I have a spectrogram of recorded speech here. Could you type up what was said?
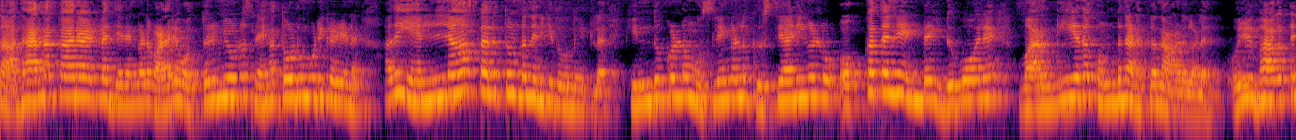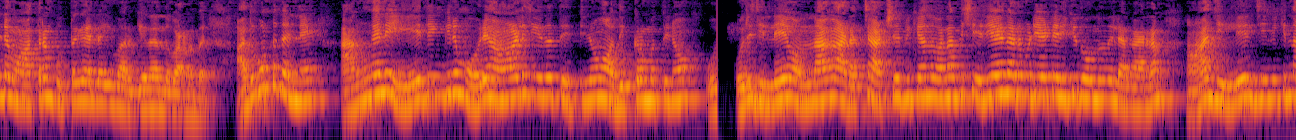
സാധാരണക്കാരായിട്ടുള്ള ജനങ്ങൾ വളരെ ഒത്തൊരുമയോടും സ്നേഹത്തോടും കൂടി കഴിയണം അത് എല്ലാ സ്ഥലത്തും ഉണ്ടെന്ന് എനിക്ക് തോന്നിയിട്ടില്ല. ഹിന്ദുക്കളിലും മുസ്ലിങ്ങളിലും ക്രിസ്ത്യാനികളിലും ഒക്കെ തന്നെ ഉണ്ട് ഇതുപോലെ വർഗീയത കൊണ്ട് നടക്കുന്ന ആളുകൾ ഒരു വിഭാഗത്തിന്റെ മാത്രം കുത്തകയല്ല ഈ വർഗീയത എന്ന് പറഞ്ഞത്. അതുകൊണ്ട് തന്നെ അങ്ങനെ ഏതെങ്കിലും ഒരാൾ ചെയ്ത തെറ്റിനോ അതിക്രമത്തിനോ ഒരു ജില്ലയെ ഒന്നാകെ അടച്ചാക്ഷേപിക്കുക എന്ന് പറഞ്ഞാൽ അത് ശരിയായ നടപടിയായിട്ട് എനിക്ക് തോന്നുന്നില്ല. കാരണം ആ ജില്ലയിൽ ജീവിക്കുന്ന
